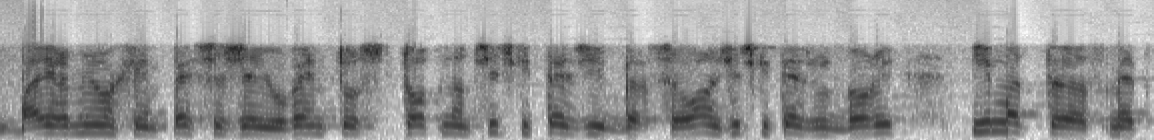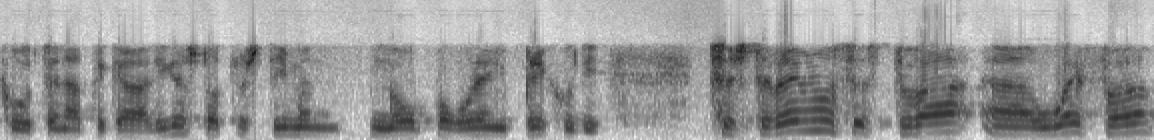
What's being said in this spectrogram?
Байер Мюнхен, ПСЖ, Ювентус, Тотнам, всички тези, Барселона, всички тези отбори имат а, сметка от една такава лига, защото ще има много по-големи приходи. Същевременно с това УЕФА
